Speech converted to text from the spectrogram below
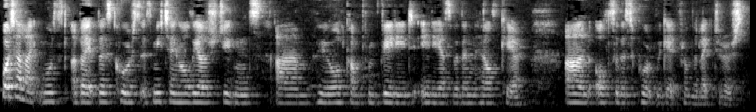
What I like most about this course is meeting all the other students um, who all come from varied areas within the healthcare and also the support we get from the lecturers.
